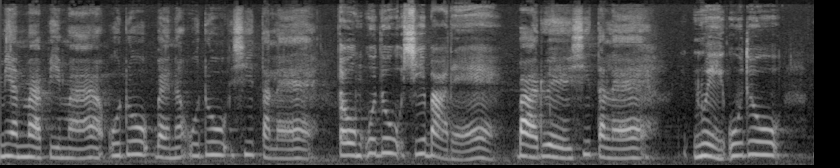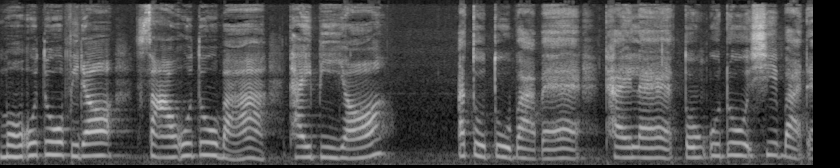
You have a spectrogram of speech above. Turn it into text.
เมียนมาปีมาอุดุแบนะอุดุชิตะแล ตรงอุดุชิบาแด บาด้วยชิตะแล หน่วยอุดุ โมอุดุปิดอซาวอุดุบา ไทยปียออตูตูบาแบ ไทยแล ตรงอุดุชิบาแด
